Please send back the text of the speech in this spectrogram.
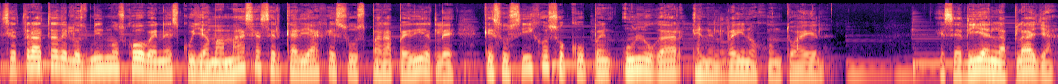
Se trata de los mismos jóvenes cuya mamá se acercaría a Jesús para pedirle que sus hijos ocupen un lugar en el reino junto a él. Ese día en la playa,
